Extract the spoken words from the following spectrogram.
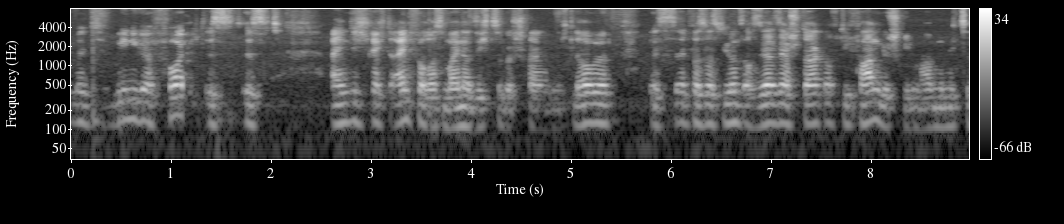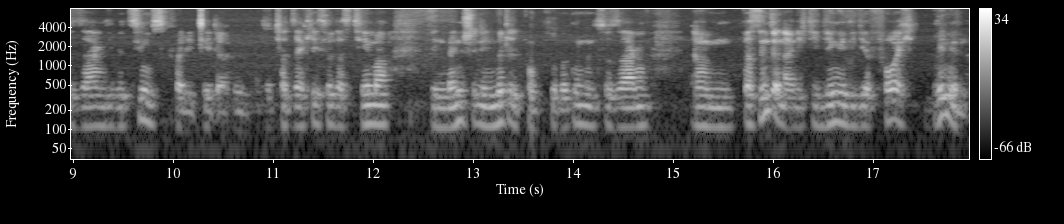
mit weniger Furcht ist, ist eigentlich recht einfach aus meiner Sicht zu beschreiben. Ich glaube, es ist etwas, was wir uns auch sehr, sehr stark auf die Fahnen geschrieben haben, nämlich zu sagen, die Beziehungsqualität erhöhen. Also tatsächlich so das Thema, den Menschen in den Mittelpunkt zu rücken und zu sagen, ähm, was sind denn eigentlich die Dinge, die dir Furcht bringen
